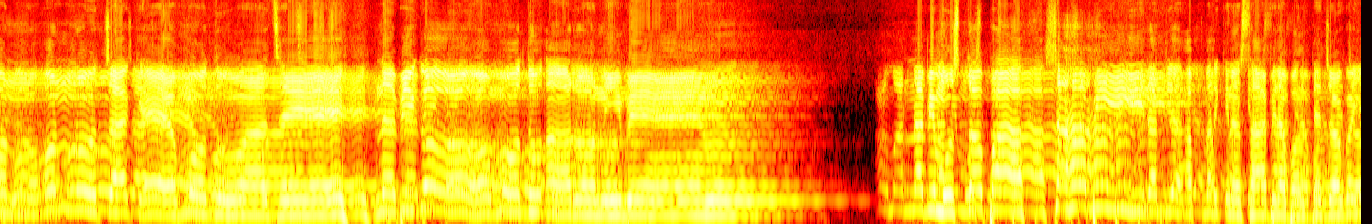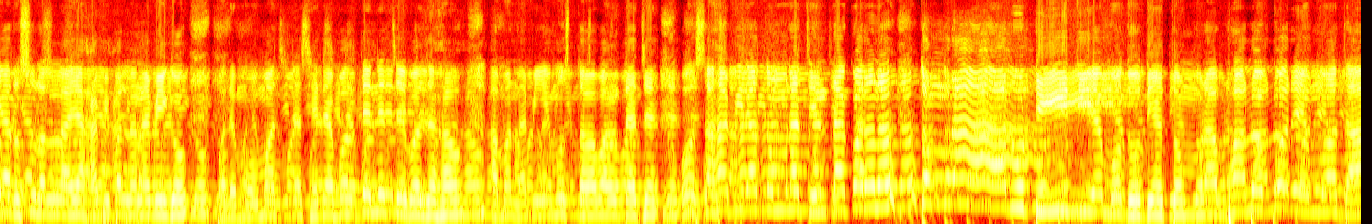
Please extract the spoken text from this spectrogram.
অন্য অন্য চাকে মধু আছে। নবী গো, মধু আরও নিবেন। বলে সেটা বলতে নেচে হাও, আমার নবী মুস্তাফা বলতেছে, ও তোমরা চিন্তা করো না, তোমরা রুটি দিয়ে, মধু দিয়ে, তোমরা ভালো করে মজা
